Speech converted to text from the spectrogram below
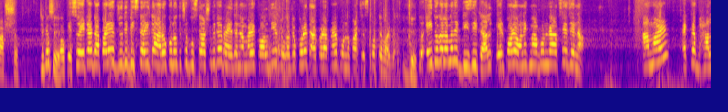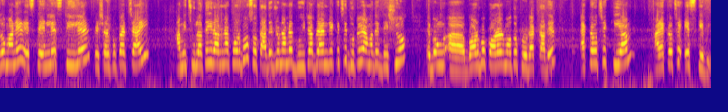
পাঁচশো। ঠিক আছে? ওকে সো এটার ব্যাপারে যদি বিস্তারিত আরও কোনো কিছু বুঝতে অসুবিধা হয় ভাইয়াদের নাম্বারে কল দিয়ে যোগাযোগ করে তারপরে আপনারা পণ্য পারচেস করতে পারবেন। তো এই তো গেল আমাদের ডিজিটাল এরপরে অনেক মা বোনরা আছে যে না আমার একটা ভালো মানের স্টেনলেস স্টিলের প্রেসার কুকার চাই আমি চুলাতেই রান্না করব সো তাদের জন্য আমরা দুইটা ব্র্যান্ড রেখেছি দুটোই আমাদের দেশীয় এবং গর্ব করার মতো প্রোডাক্ট তাদের। একটা হচ্ছে কিয়াম আর একটা হচ্ছে এসকেবি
